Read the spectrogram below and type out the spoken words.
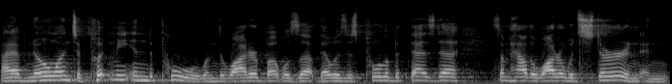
I have no one to put me in the pool when the water bubbles up. There was this pool of Bethesda. Somehow the water would stir, and, and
